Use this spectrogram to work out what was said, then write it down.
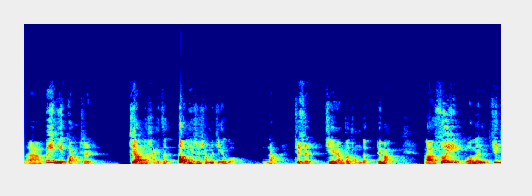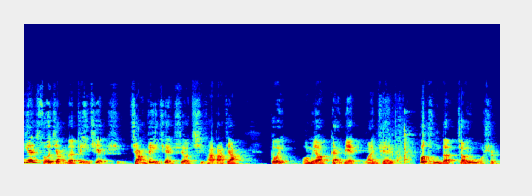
啊被你管制这样的孩子？到底是什么结果？那这是截然不同的，对吧？啊，所以我们今天所讲的这一切是讲这一切是要启发大家，各位，我们要改变完全不同的教育模式，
